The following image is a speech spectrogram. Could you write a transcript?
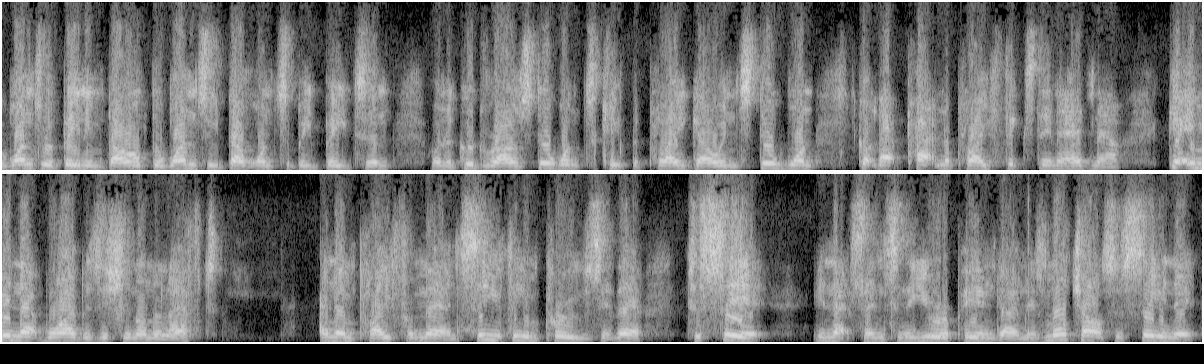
the ones who have been involved, the ones who don't want to be beaten on a good run, still want to keep the play going, still want got that pattern of play fixed in ahead now. Get him in that wide position on the left, and then play from there and see if he improves it there. To see it in that sense in a European game, there's more chance of seeing it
